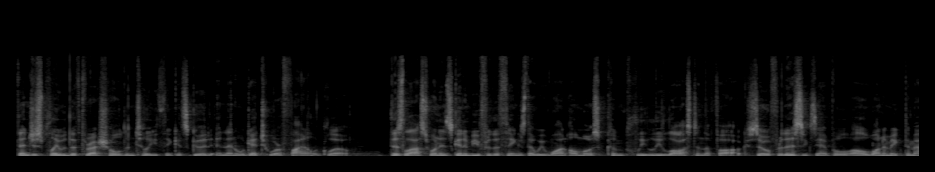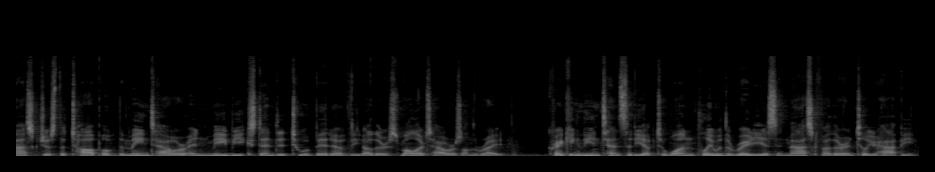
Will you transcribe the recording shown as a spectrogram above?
Then just play with the threshold until you think it's good and then we'll get to our final glow. This last one is going to be for the things that we want almost completely lost in the fog. So for this example, I'll want to make the mask just the top of the main tower and maybe extend it to a bit of the other smaller towers on the right. Cranking the intensity up to 1, play with the radius and mask feather until you're happy.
